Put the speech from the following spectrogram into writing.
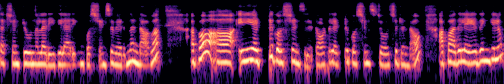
സെക്ഷൻ ടു എന്നുള്ള രീതിയിലായിരിക്കും ക്വസ്റ്റ്യൻസ് വരുന്നുണ്ടാവുക. അപ്പോൾ ഈ എട്ട് ക്വസ്റ്റ്യൻസിൽ ടോട്ടൽ എട്ട് ക്വസ്റ്റ്യൻസ് ചോദിച്ചിട്ടുണ്ടാവും. അപ്പൊ അതിൽ ഏതെങ്കിലും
